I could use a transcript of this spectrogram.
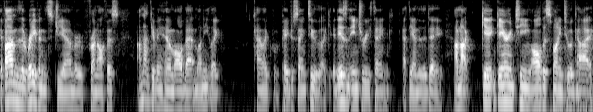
if I'm the Ravens GM or front office, I'm not giving him all that money. Like kind of like what Paige was saying too. Like it is an injury thing at the end of the day. I'm not gu- guaranteeing all this money to a guy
